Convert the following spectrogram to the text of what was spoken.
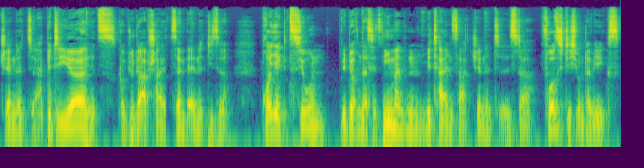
Janet, ja, bitte hier, jetzt Computer abschalten. Sam beendet diese Projektion. Wir dürfen das jetzt niemandem mitteilen, sagt Janet, ist da vorsichtig unterwegs.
